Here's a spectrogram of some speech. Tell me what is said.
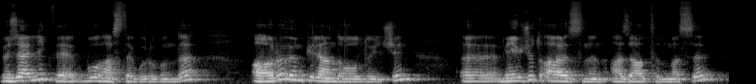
Özellikle bu hasta grubunda ağrı ön planda olduğu için e, mevcut ağrısının azaltılması,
